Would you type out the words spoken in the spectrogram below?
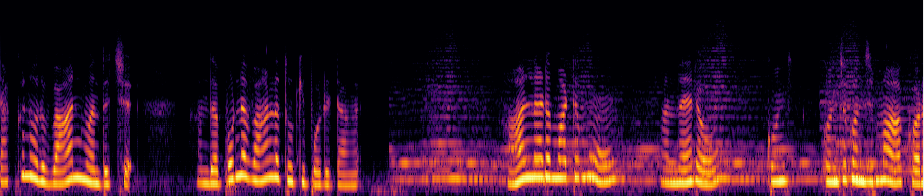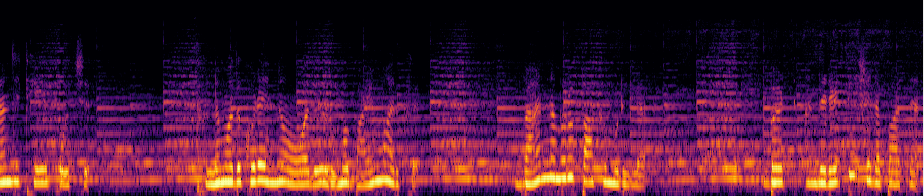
டக்குன்னு ஒரு வேன் வந்துச்சு. அந்த பொண்ணை வேனில் தூக்கி போட்டுட்டாங்க. ஆள் நடமாட்டமும் அந்த நேரம் கொஞ்சம் கொஞ்சம் கொஞ்சமாக குறைஞ்சிட்டே போச்சு. சொல்லும் போது கூட இன்னும் அது ரொம்ப பயமாக இருக்குது வேன் நம்பரும் பார்க்க முடியல. பட் அந்த ரெட் டிஷர்ட்டை பார்த்தேன்.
